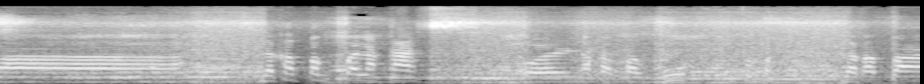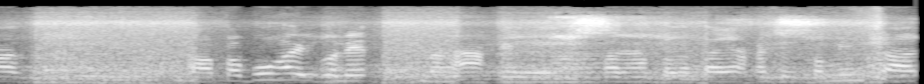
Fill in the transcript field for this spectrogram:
uh, nakapagpalakas or nakapagbu nakapag uh, pabuhay ulit ng aking pananampalataya kasi paminsan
